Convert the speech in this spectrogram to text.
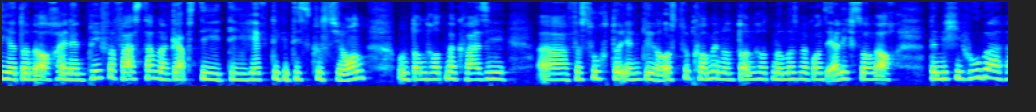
die ja dann auch einen Brief verfasst haben. Dann gab es die, die heftige Diskussion und dann hat man quasi äh, versucht, da irgendwie rauszukommen. Und dann hat man, muss man ganz ehrlich sagen, auch der Michi Huber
